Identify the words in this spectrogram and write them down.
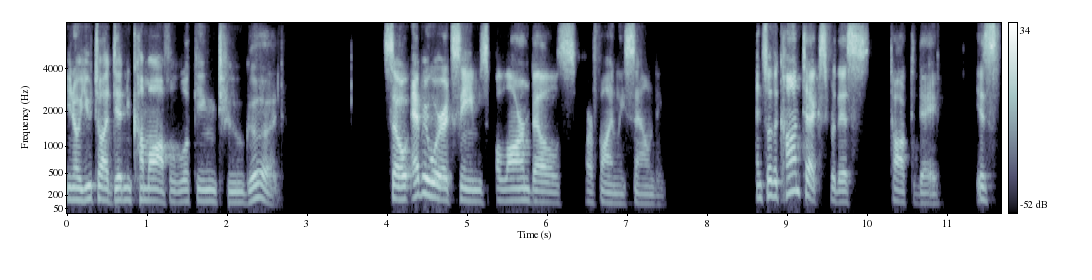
you know, Utah didn't come off looking too good. So everywhere it seems, alarm bells are finally sounding. And so the context for this talk today is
